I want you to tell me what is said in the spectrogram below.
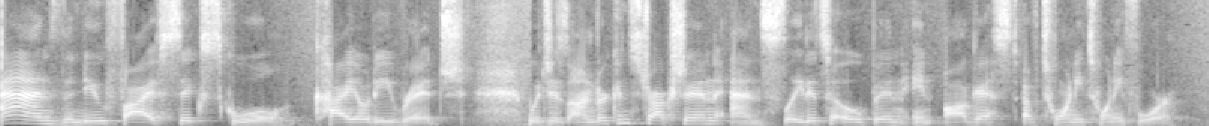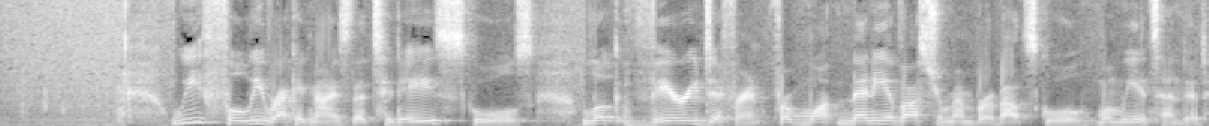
and the new 5-6 school, Coyote Ridge, which is under construction and slated to open in August of 2024. We fully recognize that today's schools look very different from what many of us remember about school when we attended.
